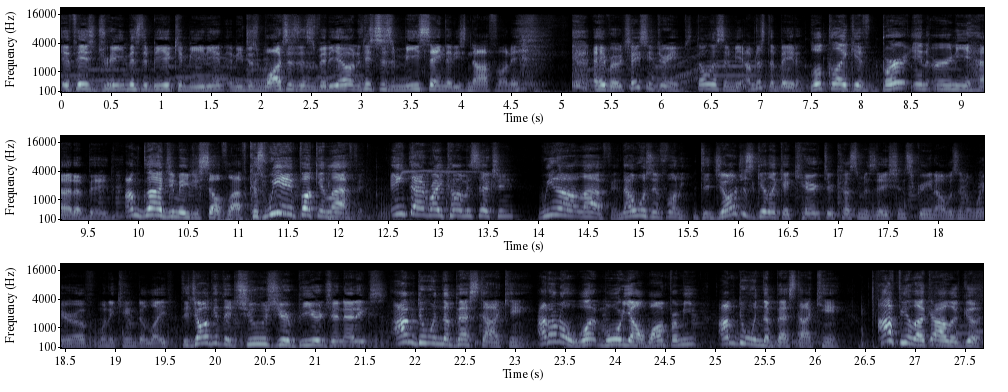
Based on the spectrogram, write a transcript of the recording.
if his dream is to be a comedian and he just watches this video and it's just me saying that he's not funny. hey bro, chase your dreams. Don't listen to me. I'm just a beta. Look like if Bert and Ernie had a baby. I'm glad you made yourself laugh because we ain't fucking laughing. Ain't that right, comment section? We not laughing. That wasn't funny. Did y'all just get like a character customization screen I wasn't aware of when it came to life? Did y'all get to choose your beard genetics? I'm doing the best I can. I don't know what more y'all want from me. I'm doing the best I can. I feel like I look good.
